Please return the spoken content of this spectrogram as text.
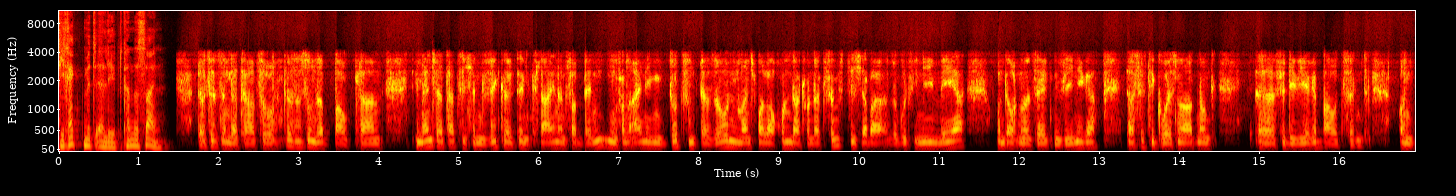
direkt miterlebt. Kann das sein? Das ist in der Tat so. Das ist unser Bauplan. Die Menschheit hat sich entwickelt in kleinen Verbänden von einigen Dutzend Personen, manchmal auch 100, 150, aber so gut wie nie mehr und auch nur selten weniger. Das ist die Größenordnung, äh, für die wir gebaut sind. Und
